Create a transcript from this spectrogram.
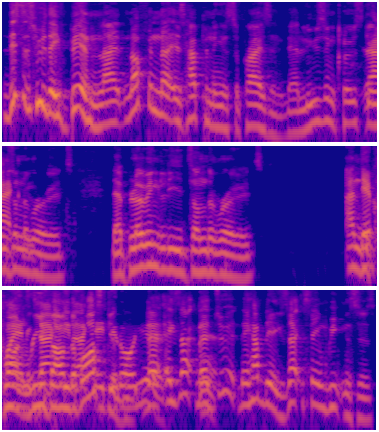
this is who they've been. Like, nothing that is happening is surprising. They're losing close games on the roads, they're blowing leads on the roads, and they They're can't exactly rebound the basket. they did all. They're year. Yeah. They have the exact same weaknesses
